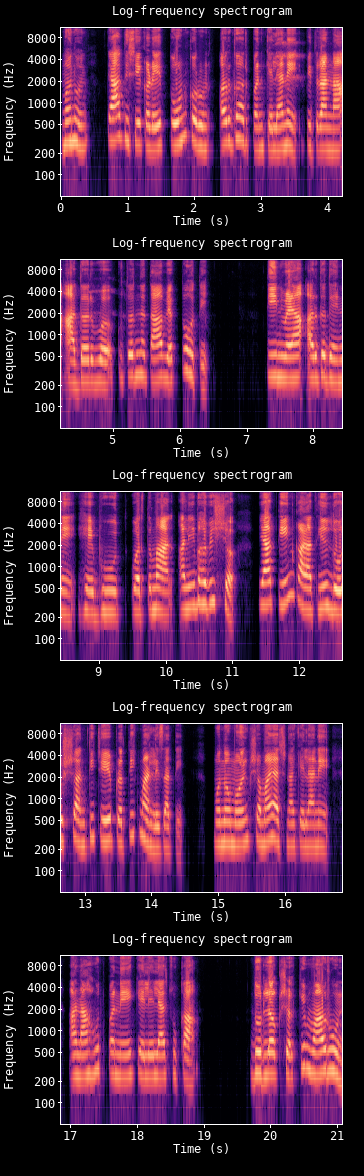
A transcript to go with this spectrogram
म्हणून त्या दिशेकडे तोंड करून अर्घ अर्पण केल्याने पितरांना आदर व कृतज्ञता व्यक्त होते. तीन वेळा अर्घ देणे हे भूत वर्तमान आणि भविष्य या तीन काळातील दोष शांतीचे प्रतीक मानले जाते. मनोमन क्षमायाचना केल्याने अनाहूतपणे केलेल्या चुका दुर्लक्ष किंवा ऋण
